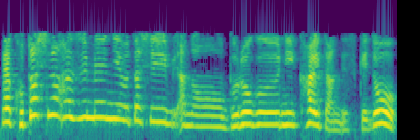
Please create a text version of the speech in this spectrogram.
で今年の初めに私、あの、ブログに書いたんですけど、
